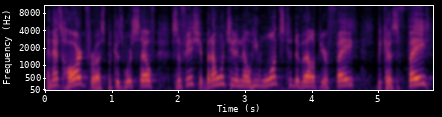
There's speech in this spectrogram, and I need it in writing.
And that's hard for us because we're self sufficient. But I want you to know He wants to develop your faith because faith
